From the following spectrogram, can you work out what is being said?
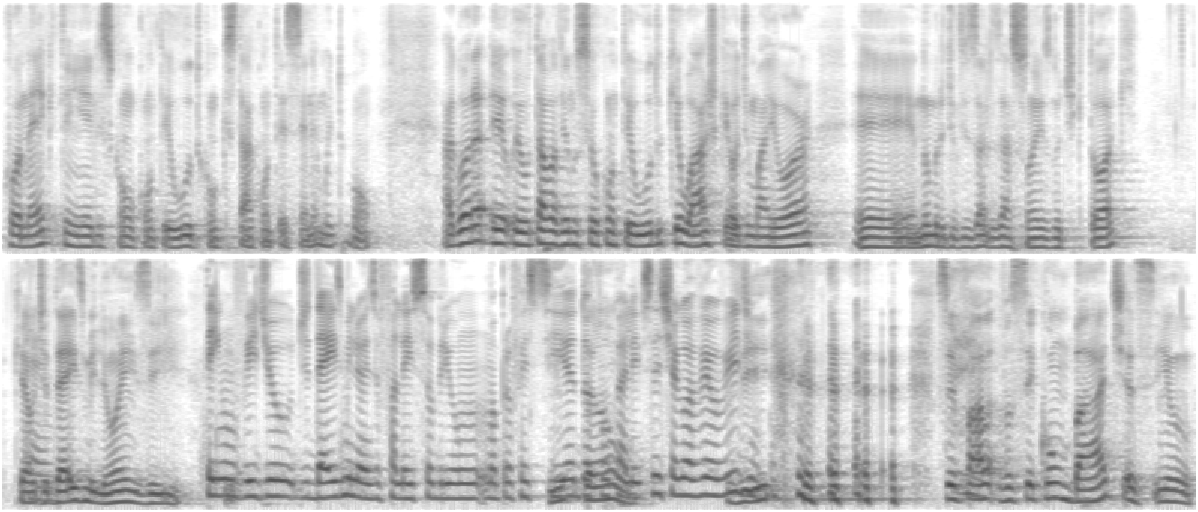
conectem eles com o conteúdo, com o que está acontecendo, é muito bom. Agora, eu estava vendo o seu conteúdo, que eu acho que é o de maior é, número de visualizações no TikTok que é, é, o de 10 milhões e. Tem um vídeo de 10 milhões. Eu falei sobre um, uma profecia então, do Apocalipse. Você chegou a ver o vídeo? Vi. você fala, você combate assim o,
